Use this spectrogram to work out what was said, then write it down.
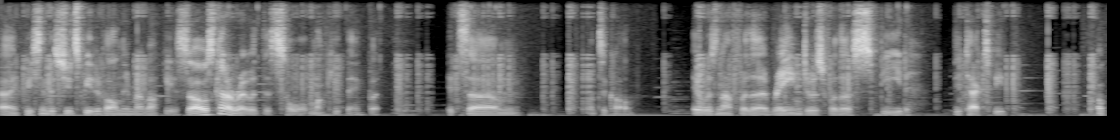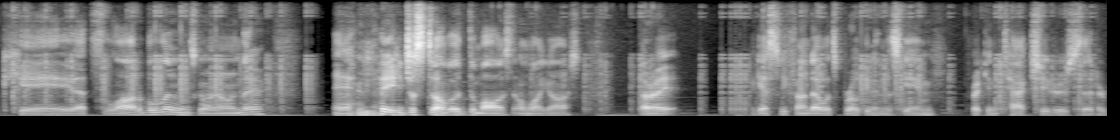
uh, increasing the shoot speed of all nearby monkeys. So I was kind of right with this whole monkey thing, but it's um, what's it called? It was not for the range; it was for the speed, the attack speed. Okay, that's a lot of balloons going on there. And they just demolished. Oh my gosh. Alright. I guess we found out what's broken in this game. Freaking tack shooters that are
